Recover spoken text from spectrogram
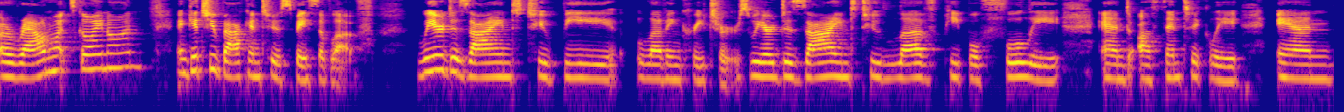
around what's going on and get you back into a space of love. We are designed to be loving creatures. We are designed to love people fully and authentically. And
